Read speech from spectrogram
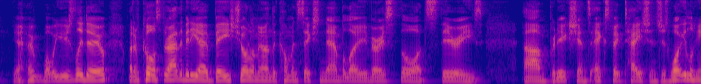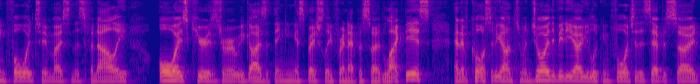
you know what we usually do. But of course, throughout the video, be sure to let me know in the comment section down below your various thoughts, theories, um, predictions, expectations, just what you're looking forward to most in this finale, Always curious to hear what you guys are thinking, especially for an episode like this. And of course, if you're going to enjoy the video, you're looking forward to this episode,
